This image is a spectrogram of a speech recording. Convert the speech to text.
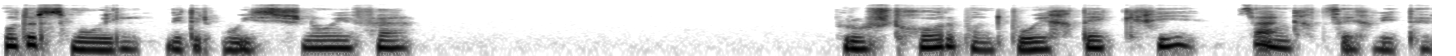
oder das Maul wieder ausschnaufen. Brustkorb und Bauchdecke senkt sich wieder.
